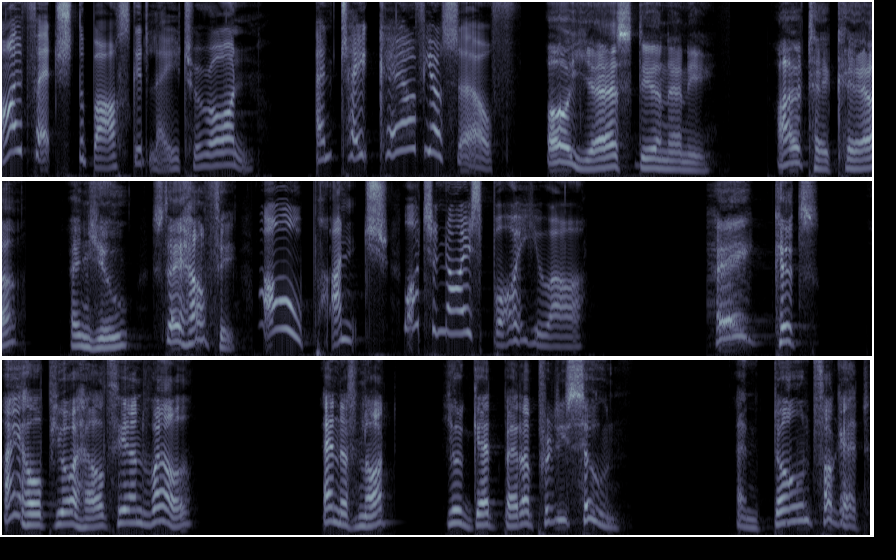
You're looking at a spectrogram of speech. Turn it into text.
I'll fetch the basket later on. And take care of yourself. Oh, yes, dear Nanny. I'll take care, and you stay healthy. Oh, Punch, what a nice boy you are. Hey, kids, I hope you're healthy and well. And if not, you'll get better pretty soon. And don't forget,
